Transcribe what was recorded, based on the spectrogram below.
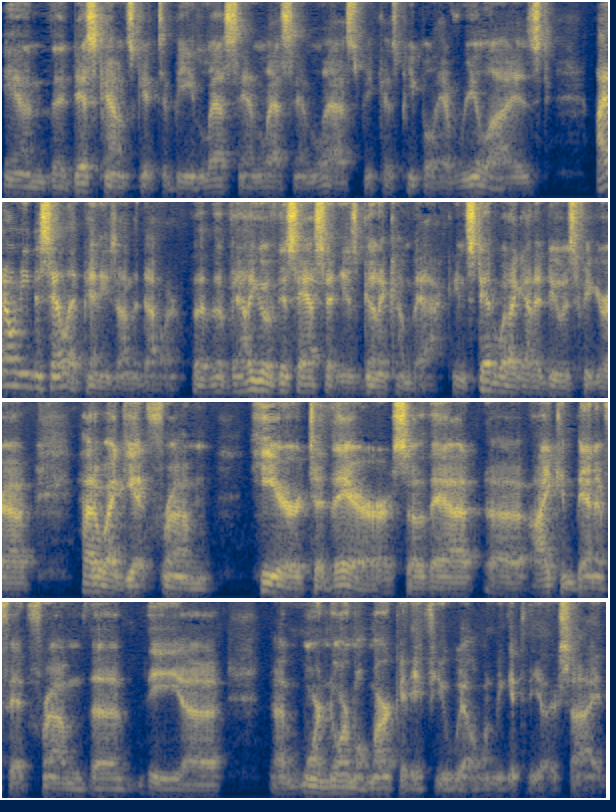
and the discounts get to be less and less and less because people have realized I don't need to sell at pennies on the dollar. The, the value of this asset is going to come back. Instead, what I got to do is figure out how do I get from here to there so that uh, I can benefit from the the uh, uh, more normal market, if you will, when we get to the other side.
